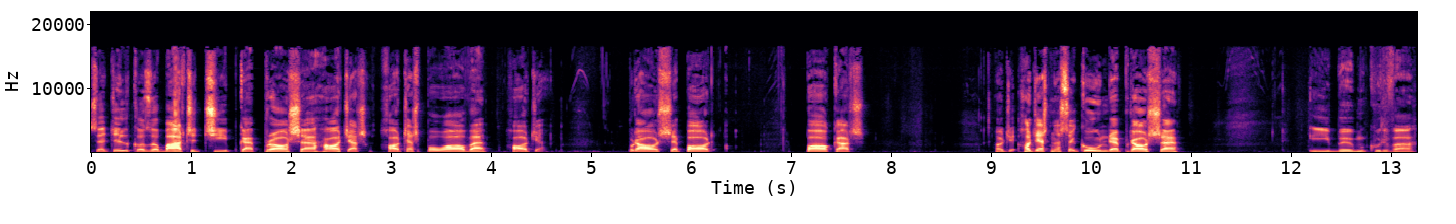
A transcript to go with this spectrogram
Chcę tylko zobaczyć cipkę, proszę, chociaż, chociaż połowę, chociaż, proszę, po, pokaż. Choć, chociaż na sekundę, proszę. I bym, kurwa,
